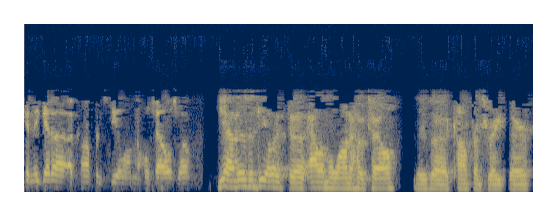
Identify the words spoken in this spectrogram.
Can they get a, a conference deal on the hotel as well? Yeah, there's a deal at the uh, Ala Moana Hotel. There's a conference rate there.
